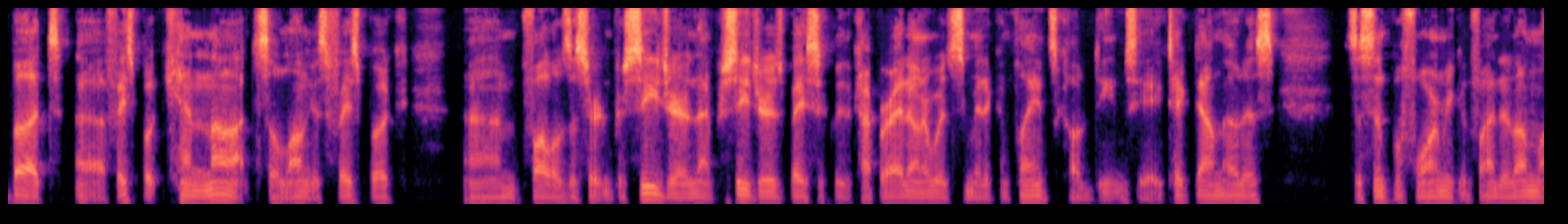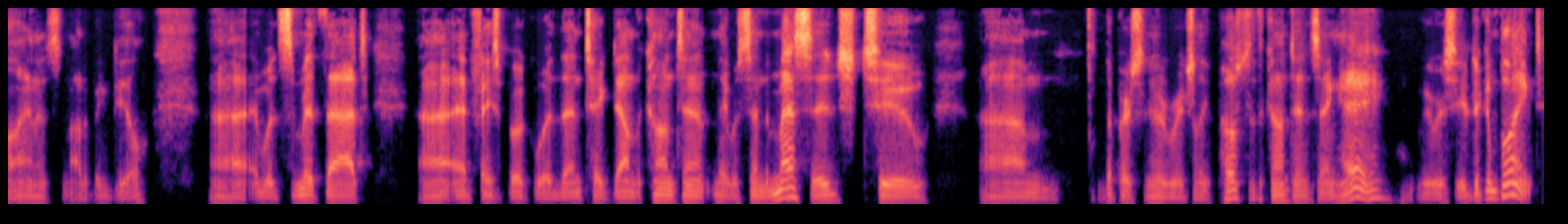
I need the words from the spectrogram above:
but uh, Facebook cannot, so long as Facebook um, follows a certain procedure. And that procedure is basically the copyright owner would submit a complaint. It's called DMCA takedown notice. It's a simple form. You can find it online. It's not a big deal. Uh, it would submit that, uh, and Facebook would then take down the content. They would send a message to um, the person who originally posted the content saying, Hey, we received a complaint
